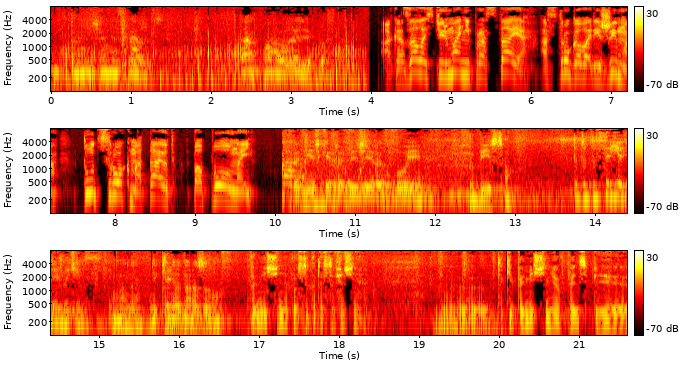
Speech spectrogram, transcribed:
Никто ничего не скажет. Так поговорили просто. Оказалось, тюрьма непростая, а строгого режима. Тут срок мотают по полной. Крадіжки, грабежі, розбої, вбійства. Тобто тут серйозні злочинці. Ну да, які неодноразово. Приміщення просто катастрофічні. Е, Такі приміщення, в принципі, е,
